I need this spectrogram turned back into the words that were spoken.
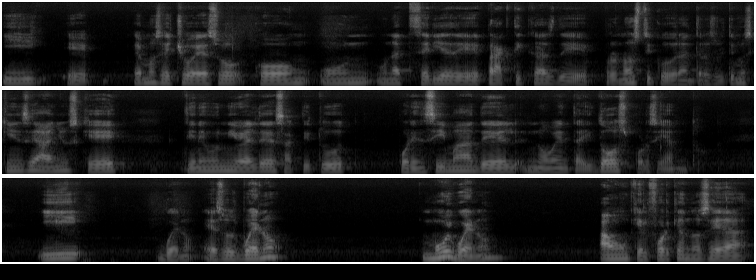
y eh, hemos hecho eso con una serie de prácticas de pronóstico durante los últimos 15 años que tienen un nivel de exactitud por encima del 92%. Y bueno, eso es bueno, muy bueno, aunque el forecast no sea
